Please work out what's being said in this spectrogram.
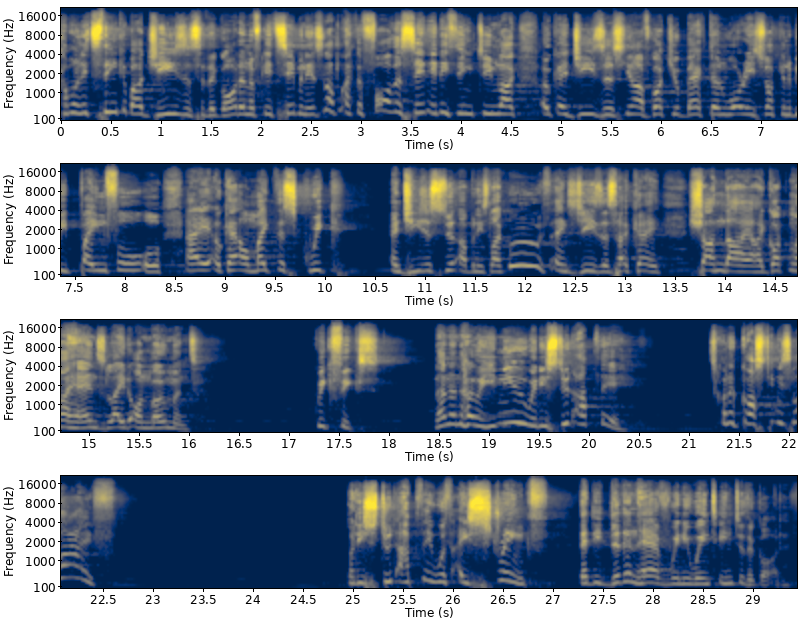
Come on, let's think about Jesus in the Garden of Gethsemane. It's not like the Father said anything to him like, okay, Jesus, you know, I've got your back, don't worry, it's not going to be painful, or hey, okay, I'll make this quick. And Jesus stood up and he's like, woo, thanks, Jesus. Okay, Shandai, I got my hands laid on moment. Quick fix. No, no, no, he knew when he stood up there, it's going to cost him his life. But he stood up there with a strength that he didn't have when he went into the garden.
